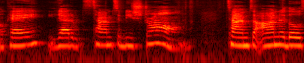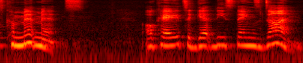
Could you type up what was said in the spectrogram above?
Okay? You got it's time to be strong. Time to honor those commitments. Okay? To get these things done.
